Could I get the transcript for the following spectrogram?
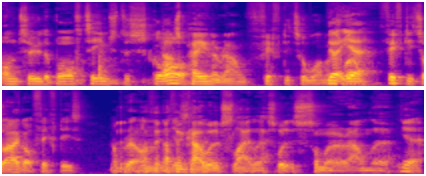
On to the both teams to score. That's paying around 50 to 1 Yeah, well. yeah, fifty. to I got fifties. I put it I on. think, I, think I would slightly less, but it's somewhere around there. Yeah,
